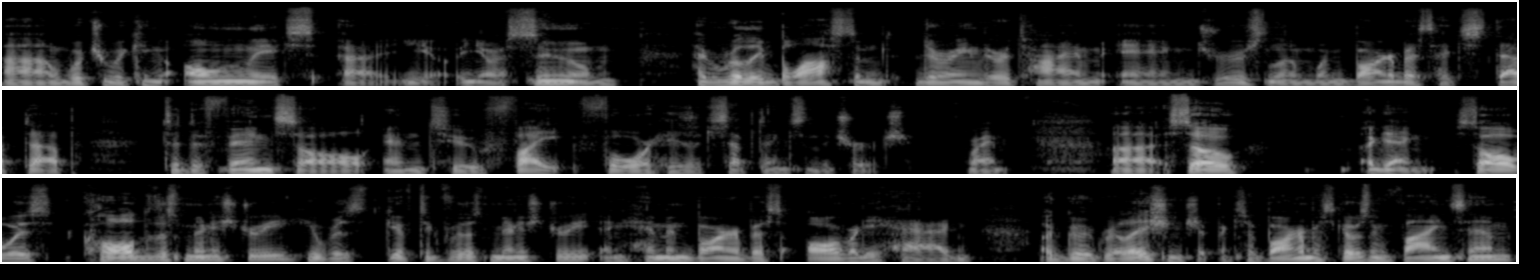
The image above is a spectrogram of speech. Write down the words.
uh, which we can only uh, you, know, you know, assume had really blossomed during their time in Jerusalem when Barnabas had stepped up to defend Saul and to fight for his acceptance in the church, right? Uh, so again, Saul was called to this ministry, he was gifted for this ministry, and him and Barnabas already had a good relationship. And so Barnabas goes and finds him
